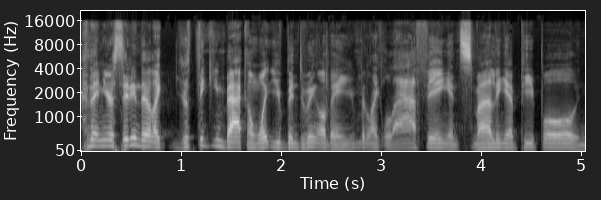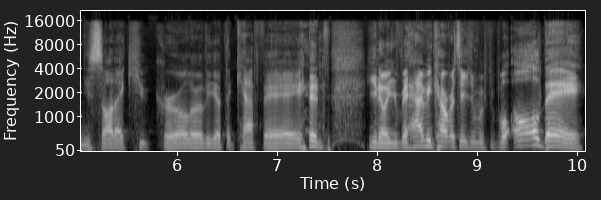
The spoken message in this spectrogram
And then you're sitting there like you're thinking back on what you've been doing all day. You've been like laughing and smiling at people, and you saw that cute girl earlier at the cafe, and you know you've been having conversation with people all day,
